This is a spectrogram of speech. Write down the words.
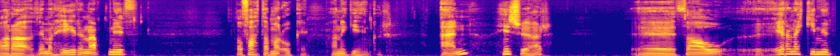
Bara þegar maður heyrir nafnið þá fattar maður ok, hann er gýðingur en hins vegar e, þá er hann ekki mjög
